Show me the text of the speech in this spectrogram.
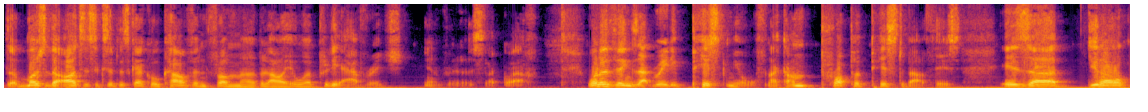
the, most of the artists except this guy called Calvin from uh, were pretty average. You know, it's like wow. One of the things that really pissed me off, like I'm proper pissed about this, is uh, you know,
